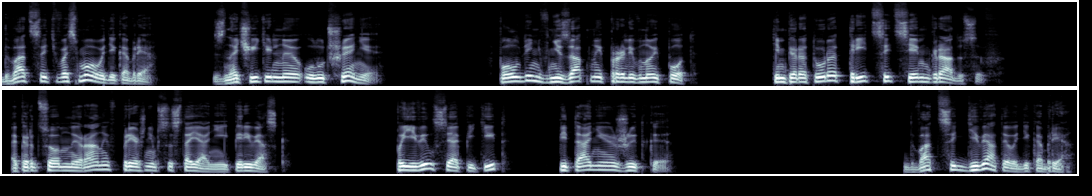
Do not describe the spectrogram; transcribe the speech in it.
28 декабря. Значительное улучшение. В полдень внезапный проливной пот. Температура 37 градусов. Операционные раны в прежнем состоянии, перевязка. Появился аппетит, питание жидкое. 29 декабря.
